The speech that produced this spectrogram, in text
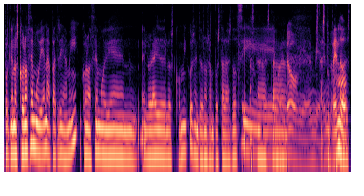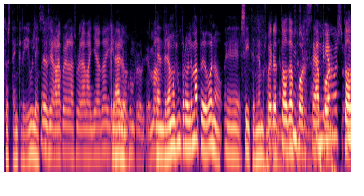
porque nos conoce muy bien a Patri y a mí, conoce muy bien el horario de los cómicos, entonces nos han puesto a las 12. está, está- bueno, bien, bien. Estupendo, ¿no? esto está increíble. Nos llegará a poner a las 9 de la mañana y Claro. tenemos un problema. Tendremos un problema, pero bueno, eh, sí, tendríamos un Pero problema. todo no por sea por, todo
